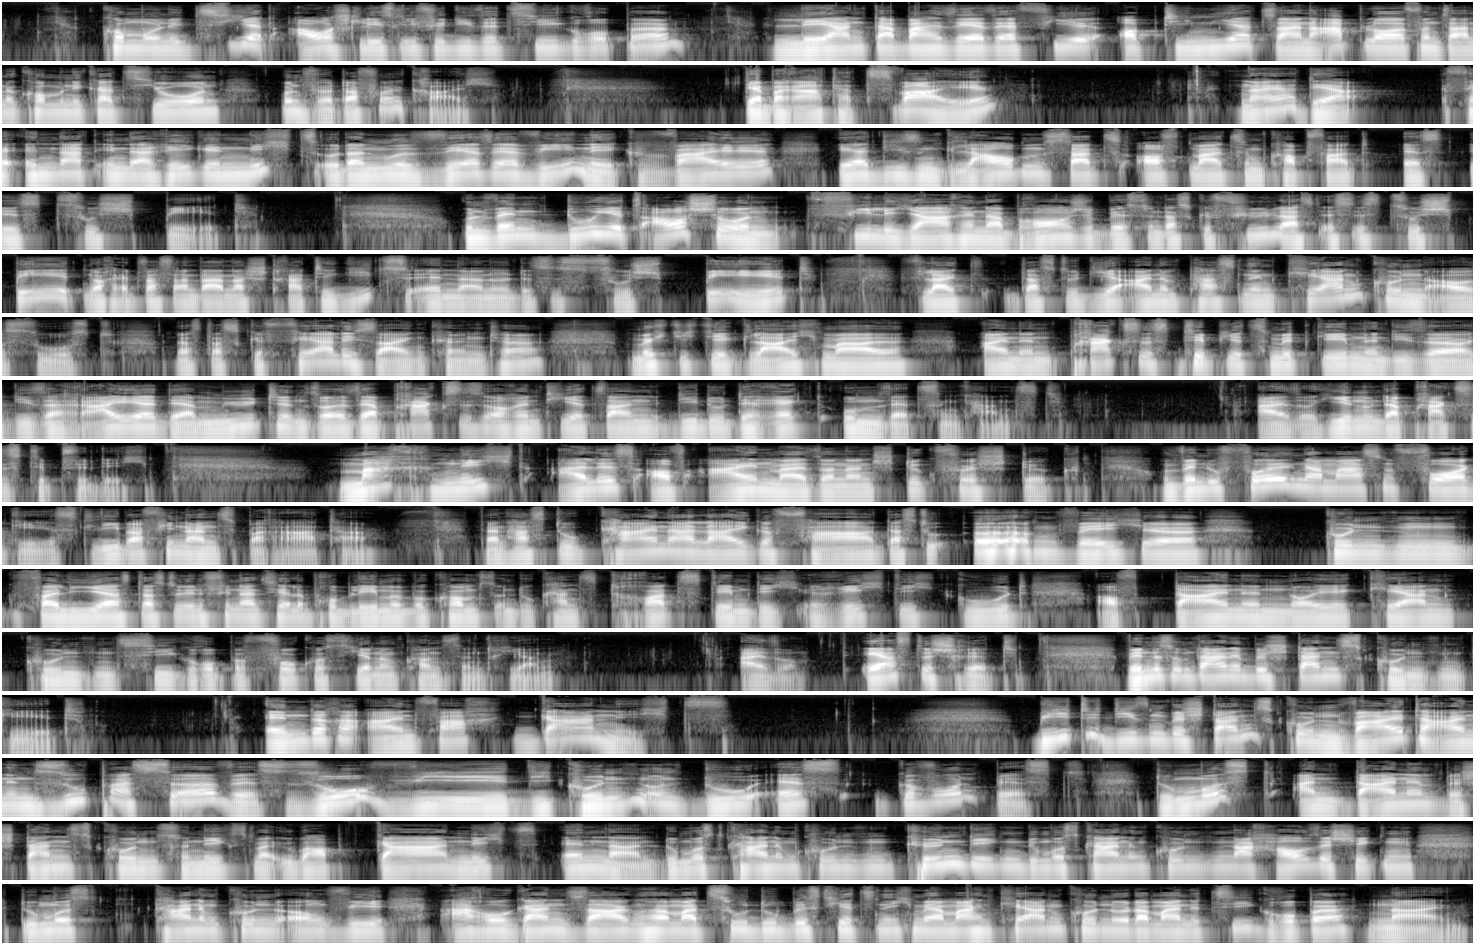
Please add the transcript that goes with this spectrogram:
kommuniziert ausschließlich für diese Zielgruppe, lernt dabei sehr, sehr viel, optimiert seine Abläufe und seine Kommunikation und wird erfolgreich. Der Berater 2, naja, der verändert in der Regel nichts oder nur sehr, sehr wenig, weil er diesen Glaubenssatz oftmals im Kopf hat, es ist zu spät. Und wenn du jetzt auch schon viele Jahre in der Branche bist und das Gefühl hast, es ist zu spät, noch etwas an deiner Strategie zu ändern und es ist zu spät, vielleicht, dass du dir einen passenden Kernkunden aussuchst und dass das gefährlich sein könnte, möchte ich dir gleich mal einen Praxistipp jetzt mitgeben, denn diese, diese Reihe der Mythen soll sehr praxisorientiert sein, die du direkt umsetzen kannst. Also hier nun der Praxistipp für dich. Mach nicht alles auf einmal, sondern Stück für Stück. Und wenn du folgendermaßen vorgehst, lieber Finanzberater, dann hast du keinerlei Gefahr, dass du irgendwelche Kunden verlierst, dass du in finanzielle Probleme bekommst und du kannst trotzdem dich richtig gut auf deine neue Kernkundenzielgruppe fokussieren und konzentrieren. Also, erster Schritt. Wenn es um deine Bestandskunden geht, ändere einfach gar nichts. Biete diesen Bestandskunden weiter einen super Service, so wie die Kunden und du es gewohnt bist. Du musst an deinem Bestandskunden zunächst mal überhaupt gar nichts ändern. Du musst keinem Kunden kündigen, du musst keinen Kunden nach Hause schicken, du musst keinem Kunden irgendwie arrogant sagen, hör mal zu, du bist jetzt nicht mehr mein Kernkunde oder meine Zielgruppe. Nein.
